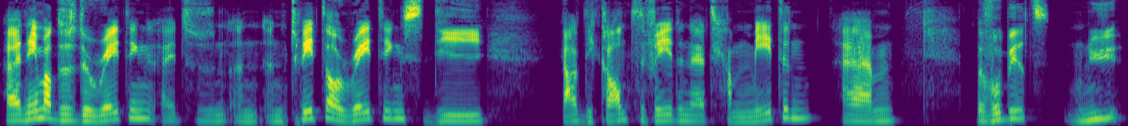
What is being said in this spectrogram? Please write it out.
Eh, nee, maar dus de rating, het is een, een, een tweetal ratings die ja, die klanttevredenheid gaan meten. Ehm, bijvoorbeeld, nu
